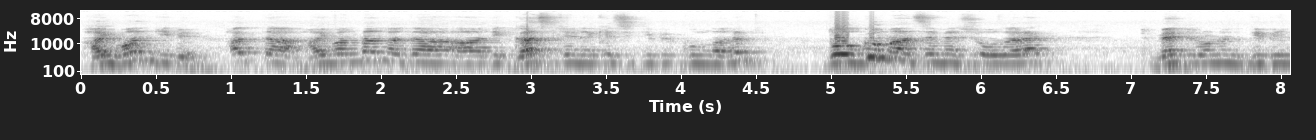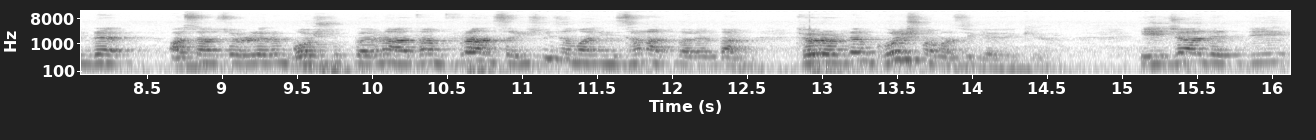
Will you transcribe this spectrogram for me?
hayvan gibi, hatta hayvandan da daha adi gaz tenekesi gibi kullanıp dolgu malzemesi olarak metronun dibinde asansörlerin boşluklarına atan Fransa hiçbir zaman insan haklarından, terörden konuşmaması gerekiyor. İcat ettiği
